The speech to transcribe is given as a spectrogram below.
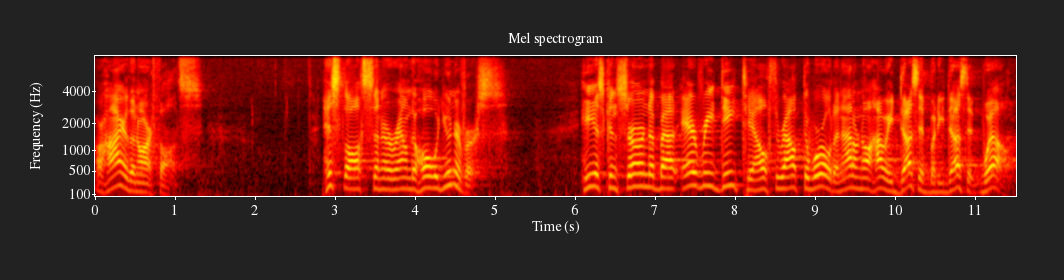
are higher than our thoughts. His thoughts center around the whole universe. He is concerned about every detail throughout the world. And I don't know how he does it, but he does it well.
